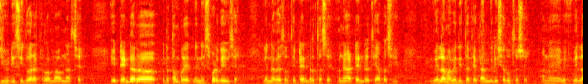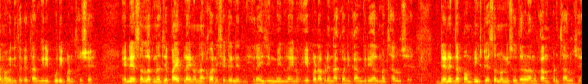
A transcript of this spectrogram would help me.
જીયુડીસી દ્વારા કરવામાં આવનાર છે. એ ટેન્ડર પ્રથમ પ્રયત્ને નિષ્ફળ ગયું છે. એટલે નવેસરથી ટેન્ડર થશે અને આ ટેન્ડર થયા પછી વહેલામાં વહેલી તકે કામગીરી શરૂ થશે અને વહેલામાં વહેલી તકે કામગીરી પૂરી પણ થશે. એને સંલગ્ન જે પાઇપલાઇનો નાખવાની છે ડ્રેનેજની, રાઇઝિંગ મેઇન લાઇનો, એ પણ આપણે નાખવાની કામગીરી હાલમાં ચાલુ છે. ડ્રેનેજના પમ્પિંગ સ્ટેશનોની સુધારણાનું કામ પણ ચાલુ છે.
